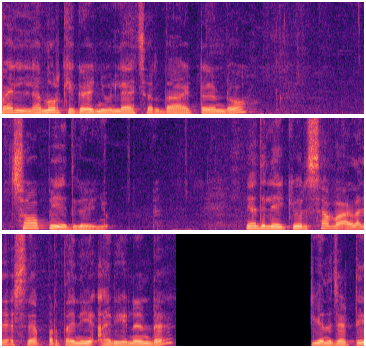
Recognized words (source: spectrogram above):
അപ്പം എല്ലാം നുറുക്കി കഴിഞ്ഞു അല്ലേ? ചെറുതായിട്ട് കണ്ടോ? ചോപ്പ് ചെയ്ത് കഴിഞ്ഞു. ഇനി അതിലേക്ക് ഒരു സവാള ജസ്റ്റ് അപ്പുറത്ത് ഇനി അരിയനുണ്ട് എന്ന ചട്ടി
